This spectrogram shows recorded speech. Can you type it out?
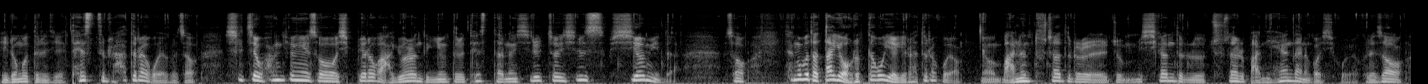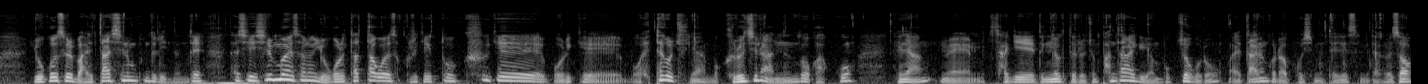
이런 것들을 이제 테스트를 하더라고요. 그래서 실제 환경에서 식별하고 악용하는 능력들을 테스트하는 실전 실습 시험입니다 그래서 생각보다 따기 어렵다고 이야기를 하더라고요. 어, 많은 투자들을 좀 시간들을 투자를 많이 해야 한다는 것이고요. 그래서 요것을 많이 따시는 분들이 있는데 사실 실무에서는 요거를 땄다고 해서 그렇게 또 크게 뭐 이렇게 뭐 혜택을 주냐 뭐 그러지는 않는 것 같고 그냥 네, 자기의 능력들을 좀 판단하기 위한 목적으로 따는 거라고 보시면 되겠습니다. 그래서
